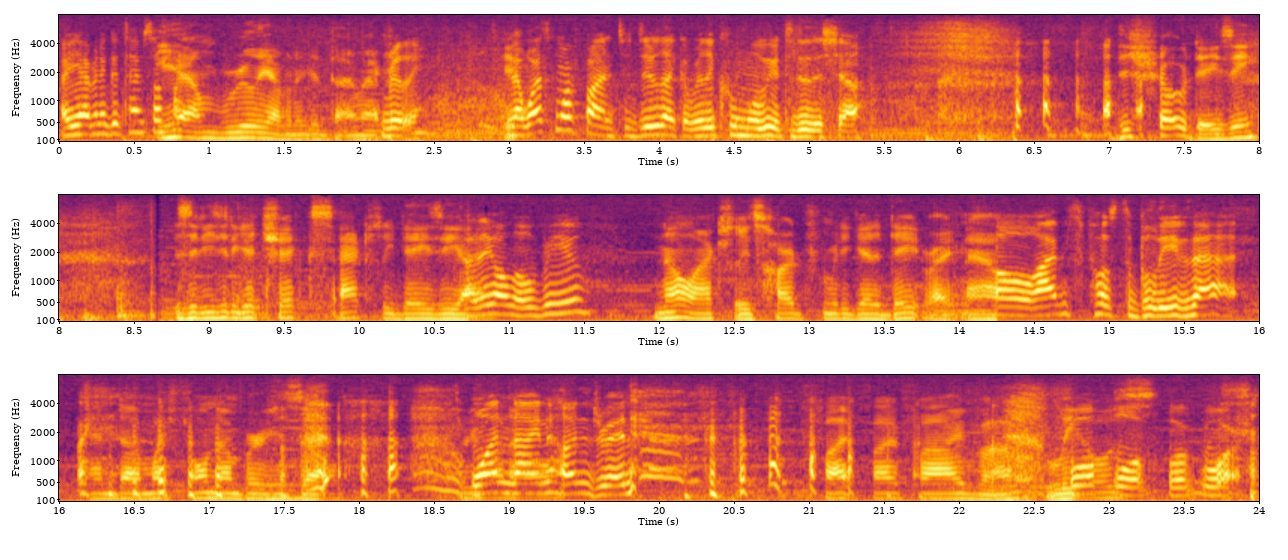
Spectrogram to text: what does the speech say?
Are you having a good time so far? Yeah, I'm really having a good time, actually. Really? Now, what's more fun, to do like a really cool movie or to do the show? this show, Daisy. Is it easy to get chicks? Actually, Daisy. Are I- they all over you? No, actually, it's hard for me to get a date right now. Oh, I'm supposed to believe that. And uh, my phone number is uh, One nine hundred 555 uh, Leo's. four four four.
